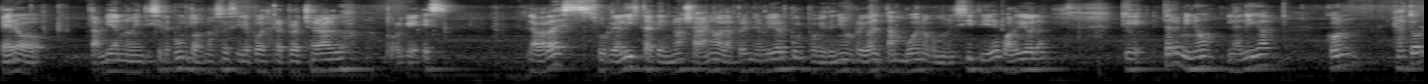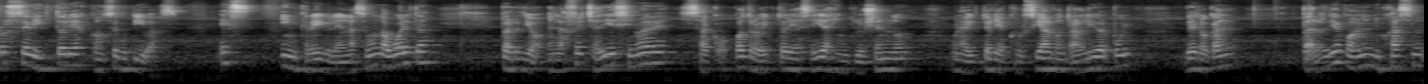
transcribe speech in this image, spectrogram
Pero también 97 puntos, no sé si le puedes reprochar algo. Porque es. La verdad es surrealista que no haya ganado la Premier Liverpool porque tenía un rival tan bueno como el City de Guardiola que terminó la liga con 14 victorias consecutivas. Es increíble. En la segunda vuelta perdió en la fecha 19, sacó 4 victorias seguidas, incluyendo una victoria crucial contra el Liverpool de local. Perdió con el Newcastle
